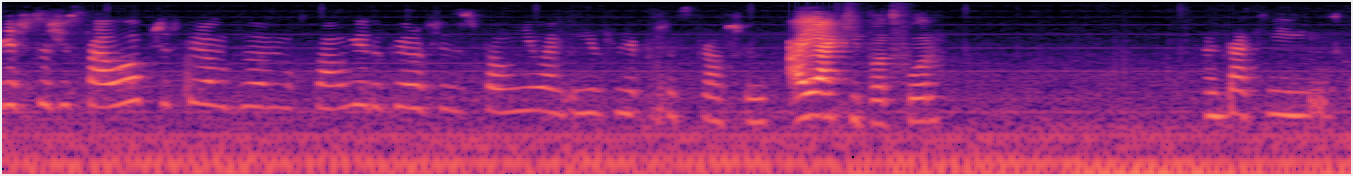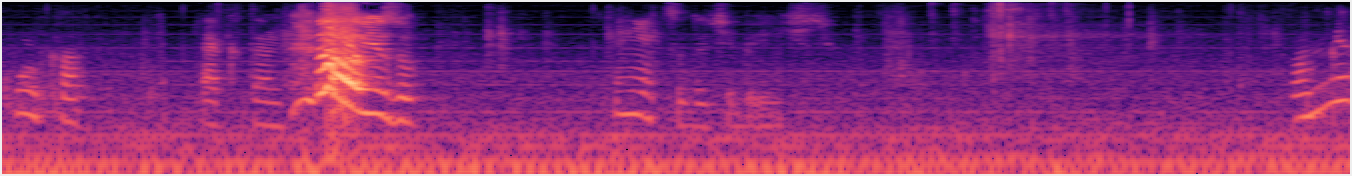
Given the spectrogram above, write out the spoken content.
Wiesz co się stało? Przed chwilą byłem na spawnie, dopiero się zespałniłem i już mnie przestraszył. A jaki potwór? Ten taki z kulka. Tak, ten. O Jezu! Ja nie chcę do ciebie iść. On mnie?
